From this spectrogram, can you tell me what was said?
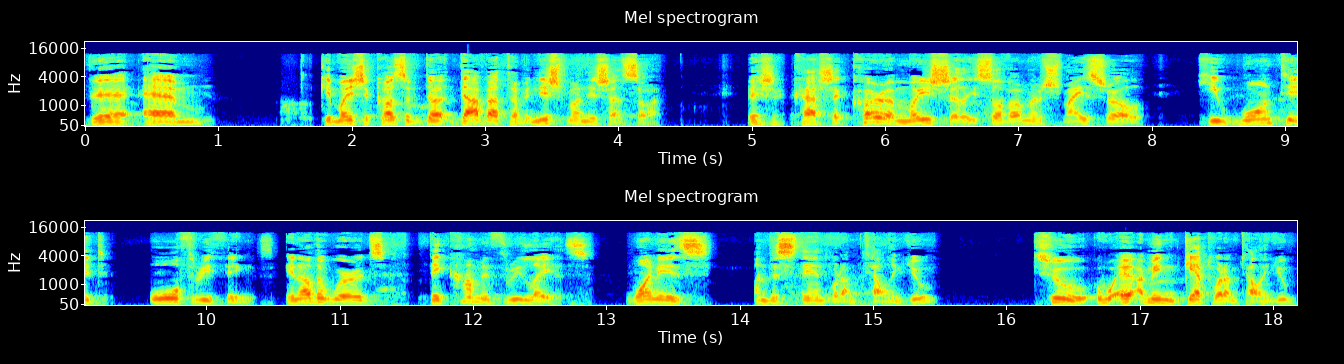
The um, he wanted all three things. In other words, they come in three layers. One is understand what I'm telling you. Two, I mean, get what I'm telling you.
